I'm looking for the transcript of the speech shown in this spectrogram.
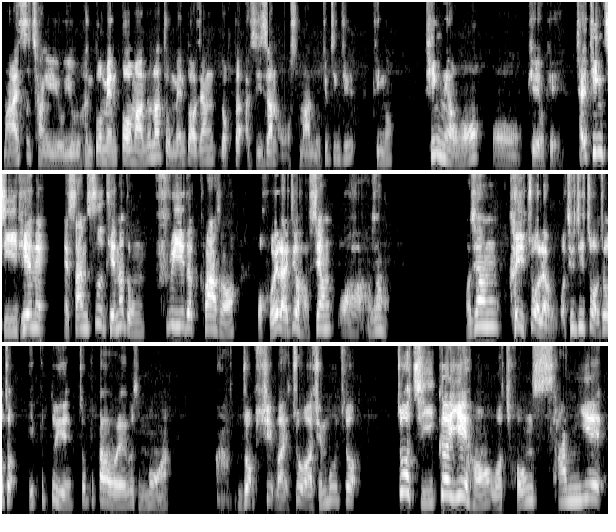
马来市场有有很多 mentor 嘛，就那种 mentor 像 Doctor Azizan Osman，我就进去听哦，听了哦，哦，OK OK，才听几天呢，三四天那种 free 的 class 哦，我回来就好像哇，好像好像可以做了，我就去做做做，诶，不对耶，做不到诶，为什么啊？啊？dropship 啊，做啊，全部做，做几个月哈，我从三月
